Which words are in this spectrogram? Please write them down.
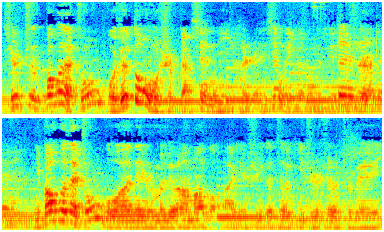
其实这包括在中，我觉得动物是表现你很人性的一个东西，就是你包括在中国那什么流浪猫狗啊，也是一个特一直就特别。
